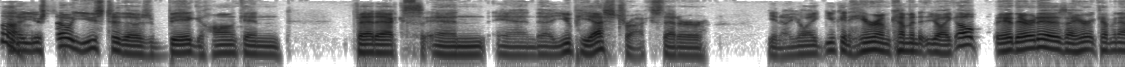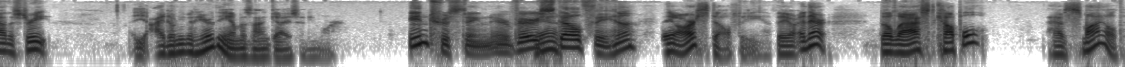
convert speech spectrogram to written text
Huh. You know, you're so used to those big honking FedEx and and uh, UPS trucks that are, you know, you're like you can hear them coming. You're like, oh, there it is. I hear it coming down the street. I don't even hear the Amazon guys anymore. Interesting. They're very Yeah. stealthy, huh? They are stealthy. They are, and they're the last couple have smiled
